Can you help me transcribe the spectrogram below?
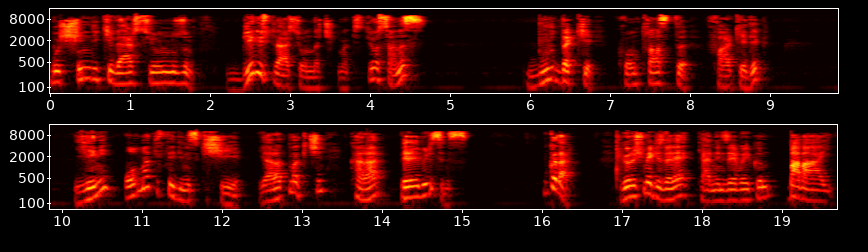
bu şimdiki versiyonunuzun bir üst versiyonuna çıkmak istiyorsanız buradaki kontrastı fark edip yeni olmak istediğiniz kişiyi yaratmak için karar verebilirsiniz. Bu kadar. Görüşmek üzere. Kendinize bakın. Bye bye.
